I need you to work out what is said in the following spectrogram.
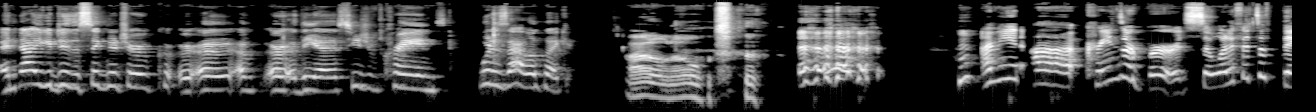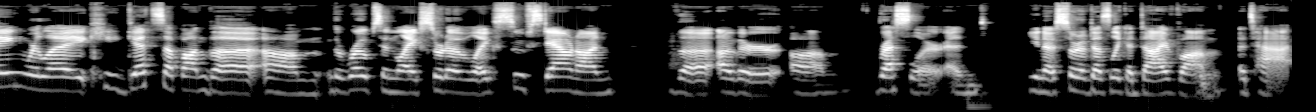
and now you do the signature of, cr- or, uh, of or the uh, siege of cranes. What does that look like? I don't know. I mean, uh, cranes are birds, so what if it's a thing where like he gets up on the um the ropes and like sort of like swoofs down on the other um wrestler and you know sort of does like a dive bomb attack.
